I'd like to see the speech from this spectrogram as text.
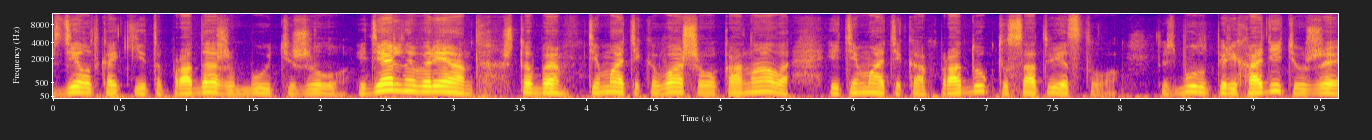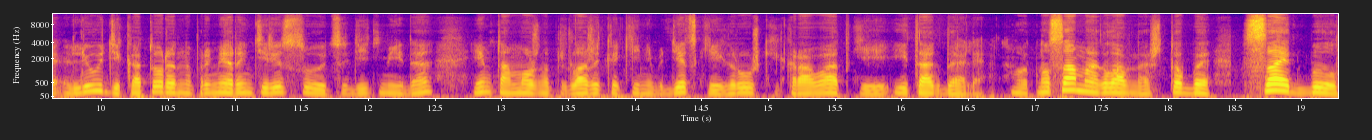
сделать какие-то продажи будет тяжело. Идеальный вариант, чтобы тематика вашего канала и тематика продукта соответствовала. То есть будут переходить уже люди, которые, например, интересуются детьми, да, им там можно предложить какие-нибудь детские игрушки, кроватки и так далее. Вот. Но самое главное, чтобы сайт был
